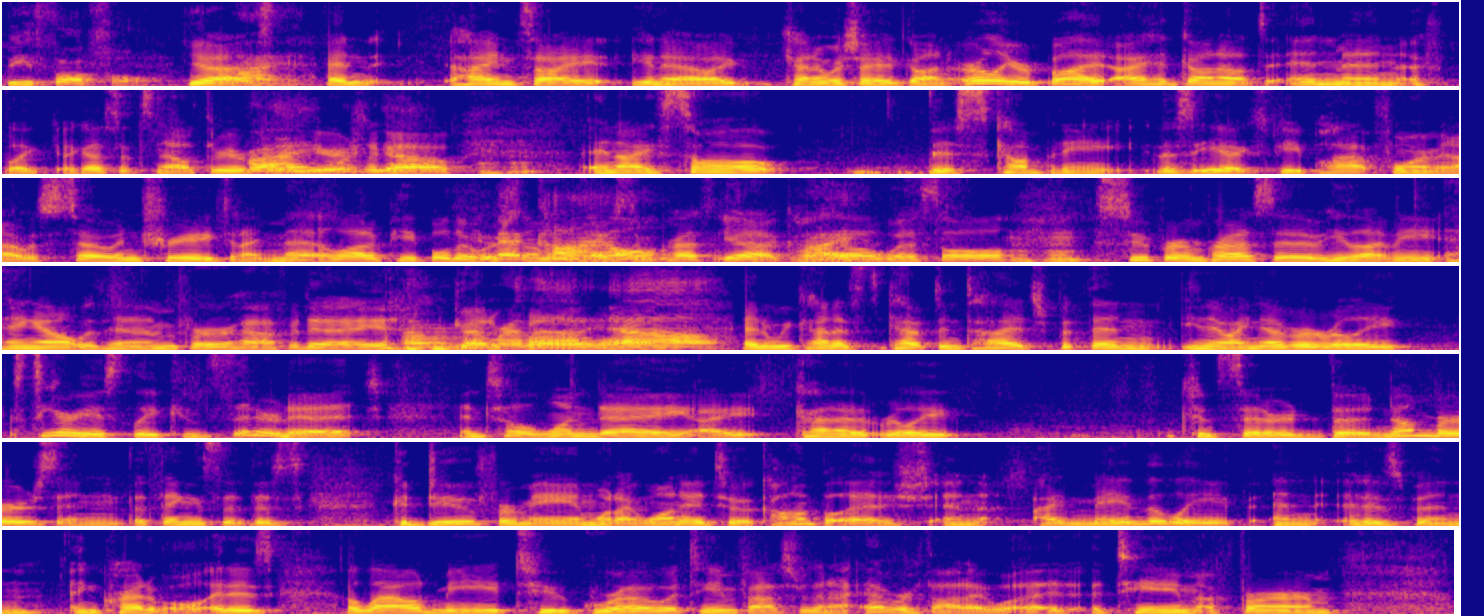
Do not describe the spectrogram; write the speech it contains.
be thoughtful. Yes. Right. And hindsight, you know, I kind of wish I had gone earlier, but I had gone out to Inman, like I guess it's now three or right. four years ago, mm-hmm. and I saw this company, this EXP platform, and I was so intrigued. And I met a lot of people that you were some Kyle. of the most impressive. Yeah, Kyle right. Whissel, mm-hmm. super impressive. He let me hang out with him for half a day of follow that. Yeah. And we kind of kept in touch. But then, you know, I never really seriously considered it until one day I kind of really considered the numbers and the things that this could do for me and what I wanted to accomplish. And I made the leap, and it has been incredible. It has allowed me to grow a team faster than I ever thought I would. A team, a firm,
